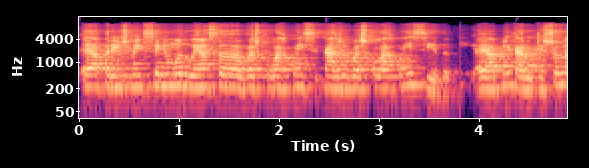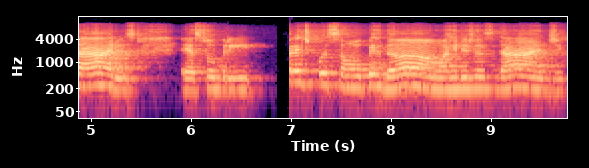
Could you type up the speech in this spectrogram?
é, aparentemente sem nenhuma doença vascular cardiovascular conhecida. É, aplicaram questionários é, sobre predisposição ao perdão, à religiosidade,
